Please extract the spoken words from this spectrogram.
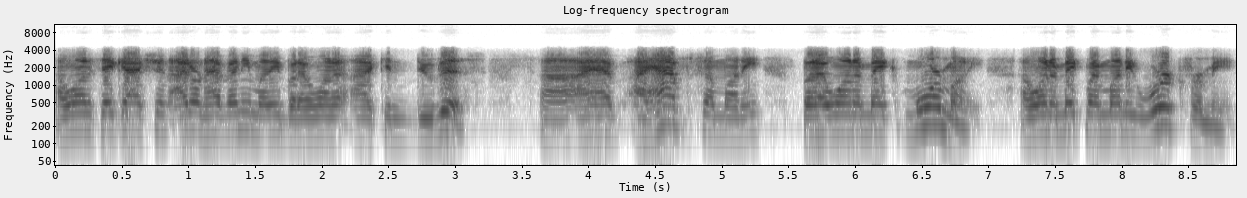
I want to take action. I don't have any money, but I want to. I can do this. Uh, I have I have some money, but I want to make more money. I want to make my money work for me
